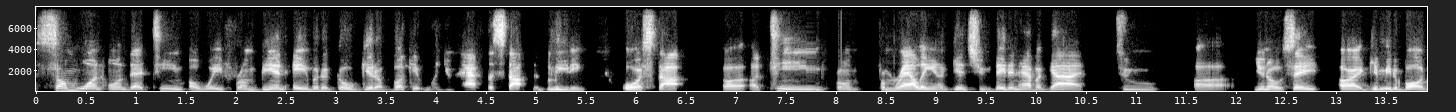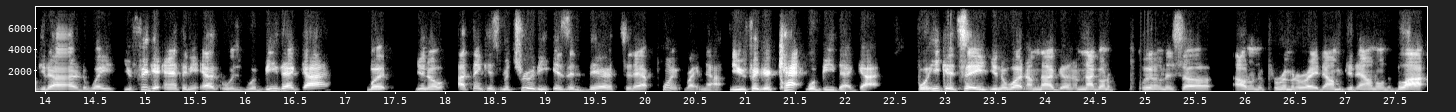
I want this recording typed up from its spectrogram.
someone on that team away from being able to go get a bucket when you have to stop the bleeding or stop uh, a team from from rallying against you. They didn't have a guy to uh, you know say, all right, give me the ball, get out of the way. You figure Anthony Edwards would be that guy, but you know, I think his maturity isn't there to that point right now. You figure Cat would be that guy, where he could say, you know what, I'm not gonna, I'm not gonna play on this uh out on the perimeter right now. I'm gonna get down on the block,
